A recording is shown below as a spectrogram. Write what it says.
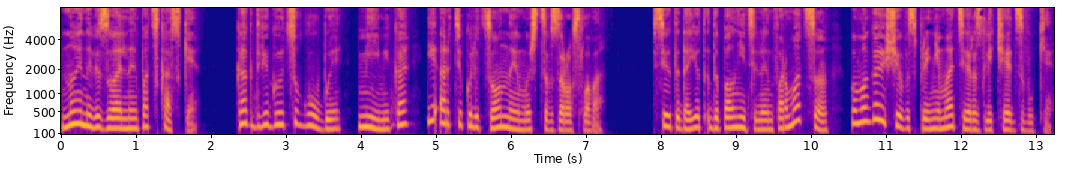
но и на визуальные подсказки, как двигаются губы, мимика и артикуляционные мышцы взрослого. Все это дает дополнительную информацию, помогающую воспринимать и различать звуки.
